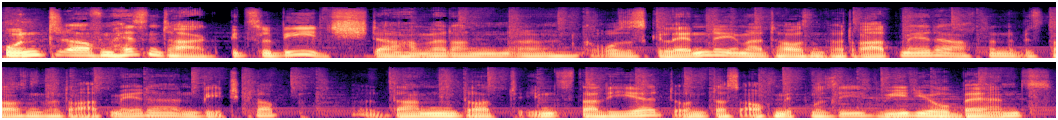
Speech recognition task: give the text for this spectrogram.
Und auf dem Hessentag, Bitzel Beach, da haben wir dann äh, ein großes Gelände, immer 1000 Quadratmeter, 800 bis 1000 Quadratmeter, ein Beachclub, dann dort installiert und das auch mit Musik, Videobands.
